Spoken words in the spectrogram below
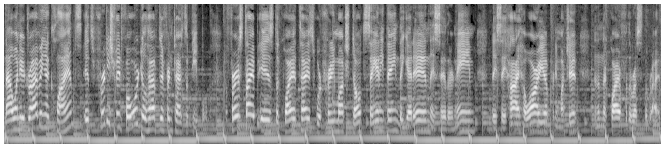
Now, when you're driving a client, it's pretty straightforward. You'll have different types of people. The first type is the quiet types where pretty much don't say anything. They get in, they say their name, they say hi, how are you, pretty much it, and then they're quiet for the rest of the ride.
